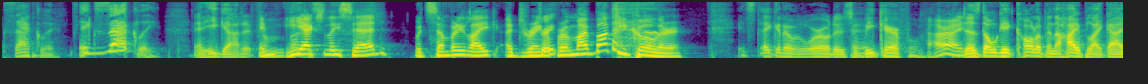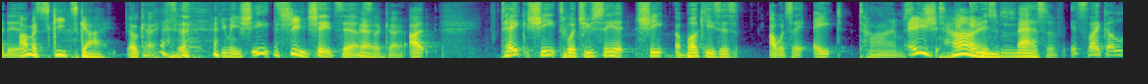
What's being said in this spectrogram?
exactly, exactly, and he got it from. And he actually said, Would somebody like a drink, Drink? from my Buc-ee cooler? It's taking over the world, dude. So be careful. All right. Just don't get caught up in the hype like I did. I'm a Skeets guy. okay. you mean sheets? Sheets. Sheets. Yes. Yeah. Okay. I take sheets. What you see it sheet. A Buc-ee's is I would say eight times. Eight She- times? is massive. It's like a.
